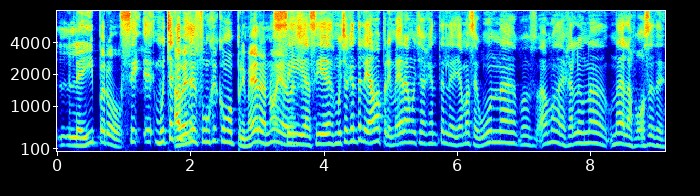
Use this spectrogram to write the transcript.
leí, pero Sí, eh, mucha a gente... veces funge como primera, ¿no? Y a Sí, veces- así es. Mucha gente le llama primera, mucha gente le llama segunda. Pues vamos a dejarle una, una de las voces de...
